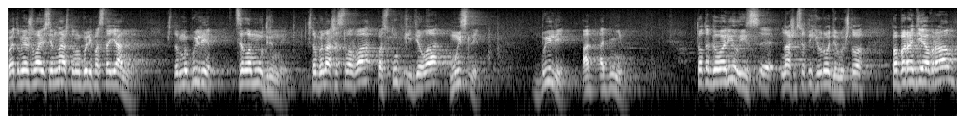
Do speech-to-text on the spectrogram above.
Поэтому я желаю всем нам, чтобы мы были постоянны, чтобы мы были целомудренны, чтобы наши слова, поступки, дела, мысли были од- одним. Кто-то говорил из э, наших святых и уродивых, что по бороде Авраам,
